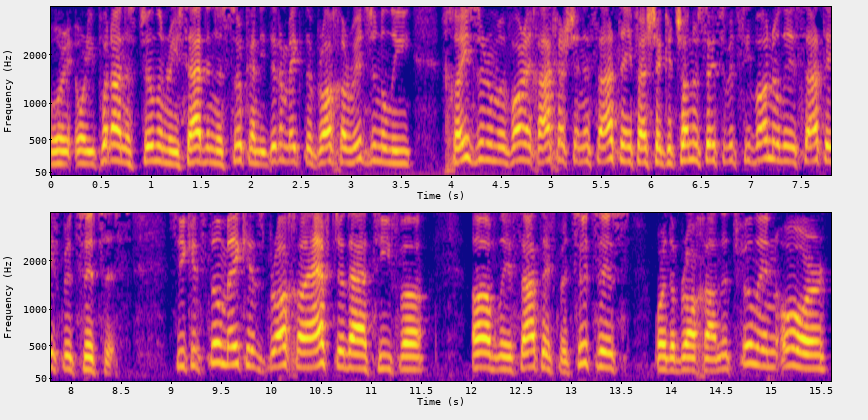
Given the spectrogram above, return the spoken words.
or, or he put on his tefillin, or he sat in his sukkah, and he didn't make the bracha originally. So you can still make his bracha after that tifa of leesateif betzitzis, or the bracha on the tefillin, or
